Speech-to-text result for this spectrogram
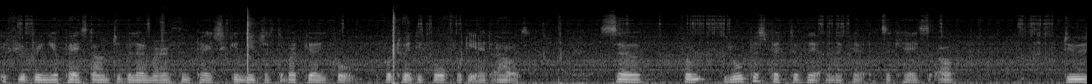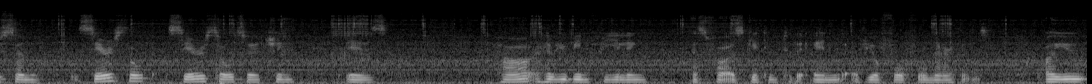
if you bring your pace down to below marathon pace you can be just about going for for 24 48 hours. So from your perspective there Anneke it's a case of do some serious thought serious soul searching is how have you been feeling as far as getting to the end of your four full marathons? Are you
